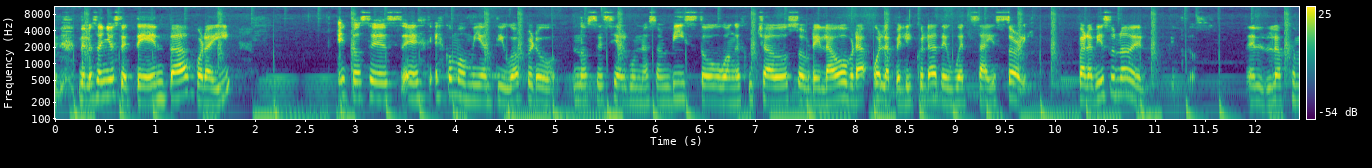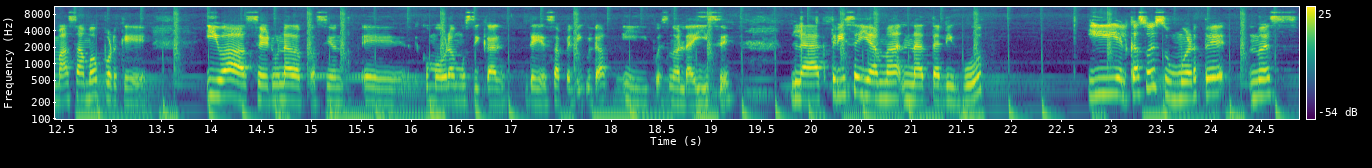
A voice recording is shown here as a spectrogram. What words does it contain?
de los años 70, por ahí. Entonces es, es como muy antigua, pero no sé si algunas han visto o han escuchado sobre la obra o la película de West Side Story. Para mí es uno de los, que más amo porque iba a hacer una adaptación eh, como obra musical de esa película y pues no la hice. La actriz se llama Natalie Wood y el caso de su muerte no es,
